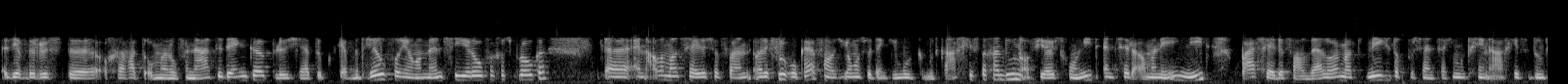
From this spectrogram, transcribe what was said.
je hebt de rust uh, gehad om erover na te denken. Plus je hebt ook, ik heb met heel veel jonge mensen hierover gesproken. Uh, en allemaal zeiden ze van, want ik vroeg ook hè, van jongens, wat denk je, moet, moet ik aangifte gaan doen of juist gewoon niet? En ze zeiden allemaal nee, niet. Een paar zeiden van wel hoor, maar 90% zegt je moet geen aangifte doen.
